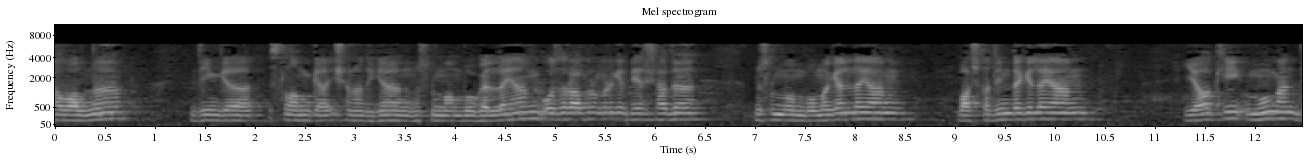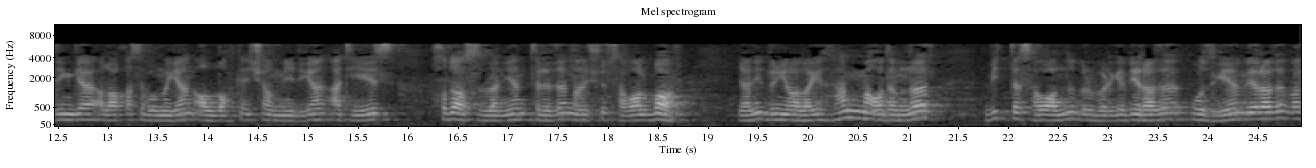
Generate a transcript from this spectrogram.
savolni dinga islomga ishonadigan musulmon bo'lganlar ham o'zaro bir biriga berishadi. Musulmon bo'lmaganlar ham boshqa dindagilar ham yoki umuman dinga aloqasi bo'lmagan allohga ishonmaydigan ateist xudosizlarni ham tilida mana shu savol bor. Ya'ni dunyodagi hamma odamlar bitta savolni bir biriga beradi o'ziga ham beradi va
